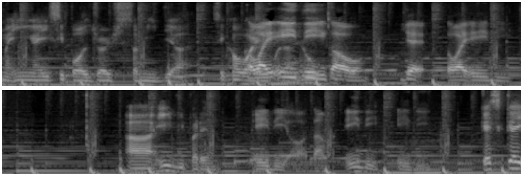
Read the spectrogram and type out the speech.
maingay si Paul George sa media. Si Kawhi, Kawhi AD rope. ikaw. Yeah, Kawhi AD. Ah, AD pa rin. AD, oh, tama. AD, AD. Kasi, kay,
